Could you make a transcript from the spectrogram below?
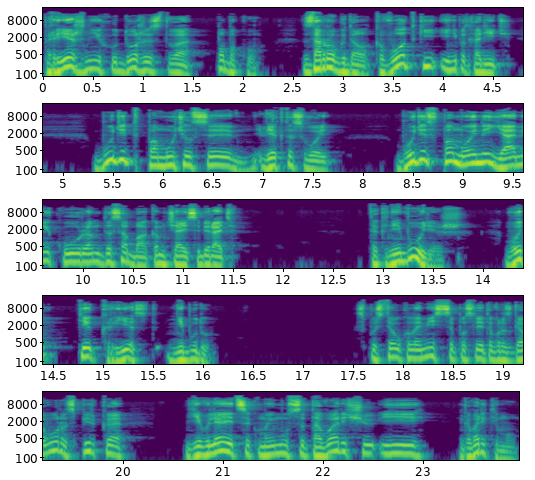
прежние художества по боку. Зарок дал к водке и не подходить. Будет помучился век-то свой. Будет в помойной яме курам да собакам чай собирать. Так не будешь. Вот те крест не буду. Спустя около месяца после этого разговора Спирка является к моему сотоварищу и говорит ему.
